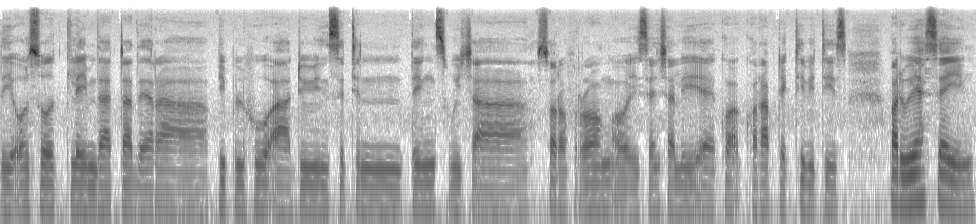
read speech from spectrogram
they also claim that uh, there are people who are doing certain things which are sort of wrong or essentially uh, co corrupt activities. But we are saying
